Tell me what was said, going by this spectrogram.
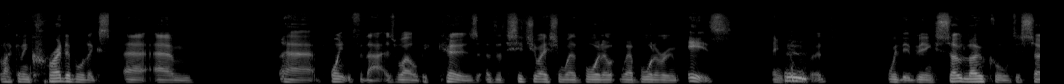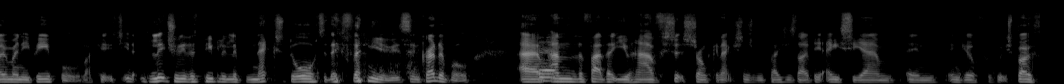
like an incredible ex- uh, um, uh, point for that as well because of the situation where boiler where Boiler Room is in Mm. Guildford. With it being so local to so many people, like it's you know, literally there's people who live next door to this venue. It's incredible, um, Yeah. and the fact that you have such strong connections with places like the ACM in in Guildford, which both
